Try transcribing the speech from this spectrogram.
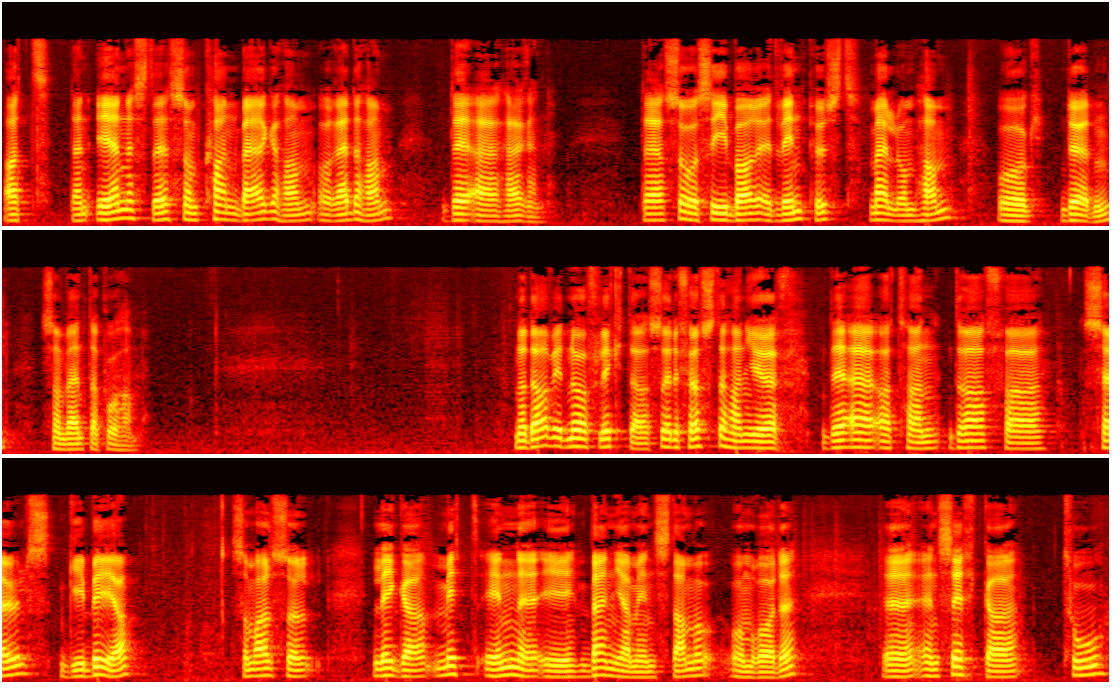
at den eneste som kan berge ham og redde ham, det er Herren. Det er så å si bare et vindpust mellom ham og døden som venter på ham. Når David nå flykter, så er det første han gjør, det er at han drar fra Sauls Gibea, som altså ligger midt inne i Benjamins stammeområde, eh, en ca. to,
